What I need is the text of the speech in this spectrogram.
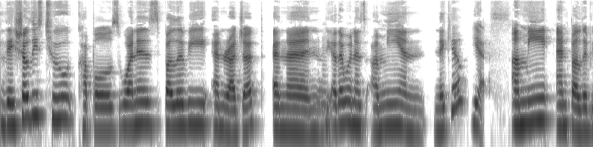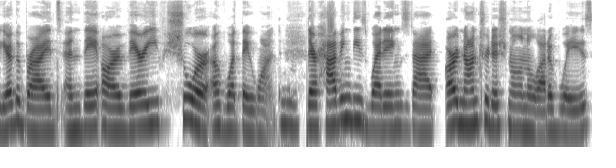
they show these two couples. One is Pallavi and Rajat, and then Mhm. the other one is Ami and Nikhil. Yes. Ami and Pallavi are the brides, and they are very sure of what they want. Mhm. They're having these weddings that are non traditional in a lot of ways.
